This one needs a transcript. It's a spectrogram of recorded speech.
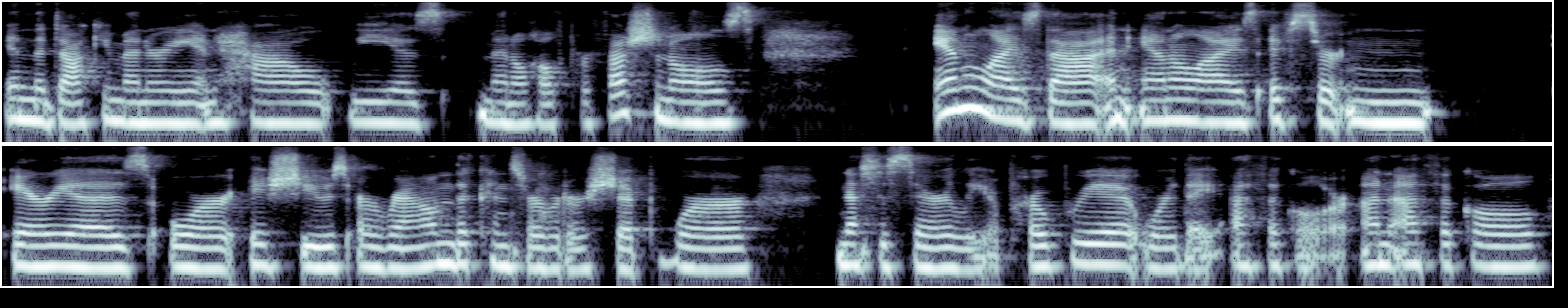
in the documentary and how we as mental health professionals analyze that and analyze if certain areas or issues around the conservatorship were necessarily appropriate? Were they ethical or unethical?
